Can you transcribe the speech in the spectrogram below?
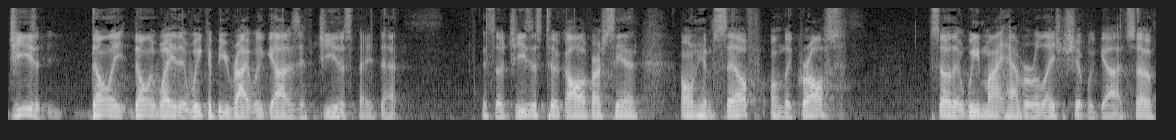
Jesus, the only the only way that we could be right with God is if Jesus paid that. And so, Jesus took all of our sin on Himself on the cross, so that we might have a relationship with God. So,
